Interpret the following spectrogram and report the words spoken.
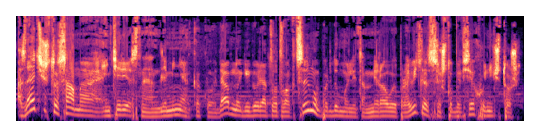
А знаете, что самое интересное для меня какое? Да, многие говорят, вот вакцину придумали там мировое правительство, чтобы всех уничтожить.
